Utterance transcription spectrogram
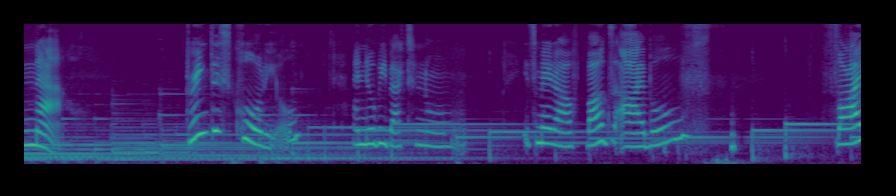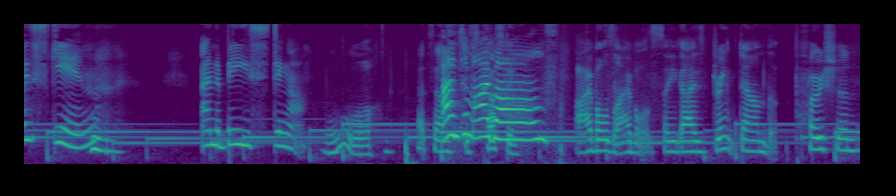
Now, drink this cordial and you'll be back to normal. It's made out of bug's eyeballs, fly's skin, and a bee's stinger. Ooh, that sounds And some disgusting. eyeballs. eyeballs, eyeballs. So you guys drink down the potion,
